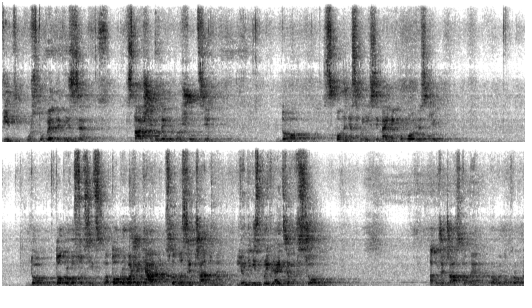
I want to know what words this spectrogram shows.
Від уступити місце старшій людині в маршрутці до сповнення своїх сімейних обов'язків, до доброго сусідства, доброго життя з односельчанами. Людяність проявляється в всьому. А дуже часто ми робимо крок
